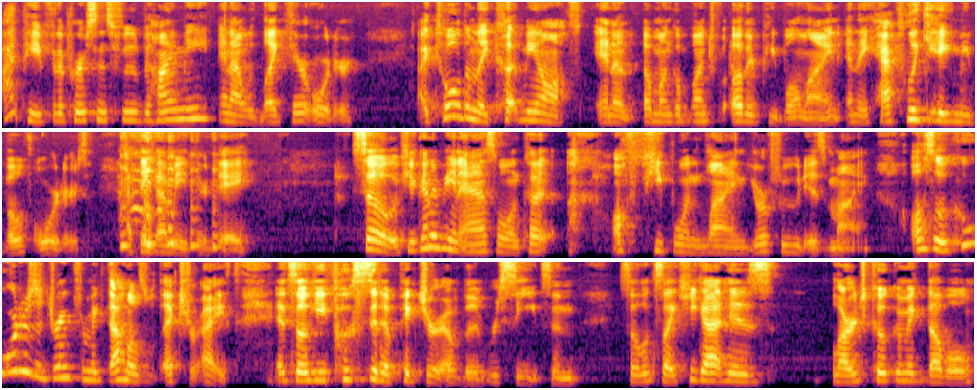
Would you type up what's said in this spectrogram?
I paid for the person's food behind me and I would like their order. I told them they cut me off and a, among a bunch of other people in line, and they happily gave me both orders. I think I made their day. So, if you're gonna be an asshole and cut off people in line, your food is mine. Also, who orders a drink from McDonald's with extra ice? And so he posted a picture of the receipts, and so it looks like he got his large Coca McDouble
